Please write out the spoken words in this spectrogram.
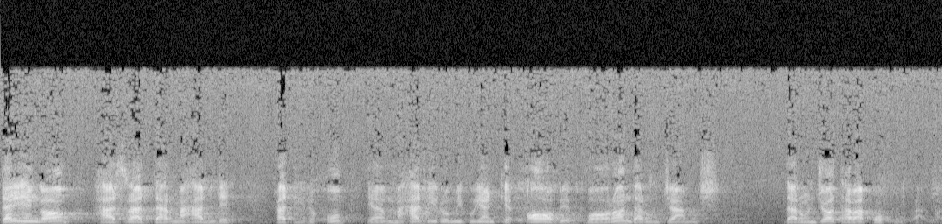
در این هنگام حضرت در محل قدیر خم یعنی محلی رو می‌گویند که آب باران در اون جمع میشه. در اونجا توقف میفرمایند.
